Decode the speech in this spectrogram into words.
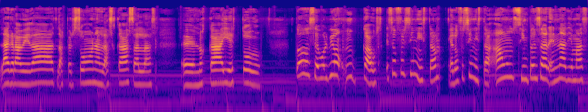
la gravedad, las personas, las casas, las, eh, calles, todo. Todo se volvió un caos. Ese oficinista, el oficinista, aún sin pensar en nadie más,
